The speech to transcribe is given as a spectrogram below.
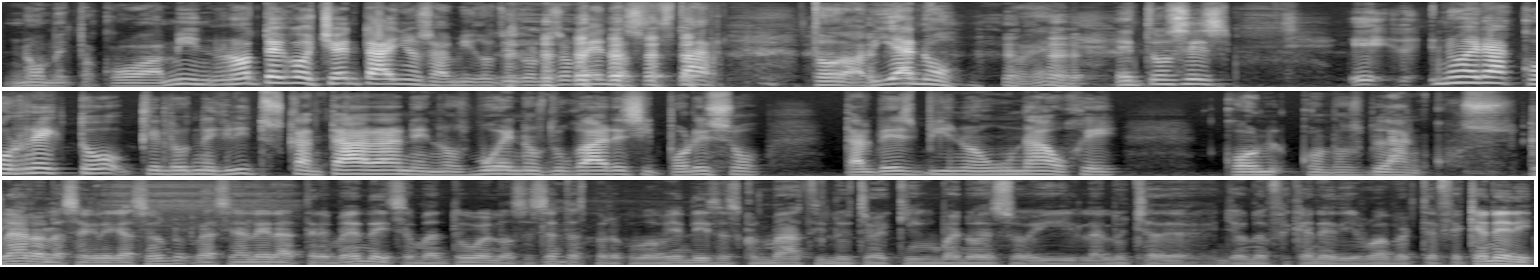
no me tocó a mí. No tengo 80 años, amigos, digo, no se vayan a asustar, todavía no. ¿eh? Entonces, eh, no era correcto que los negritos cantaran en los buenos lugares y por eso tal vez vino un auge con, con, los blancos. Claro, la segregación racial era tremenda y se mantuvo en los 60, pero como bien dices, con Martin Luther King, bueno, eso y la lucha de John F. Kennedy y Robert F. Kennedy.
